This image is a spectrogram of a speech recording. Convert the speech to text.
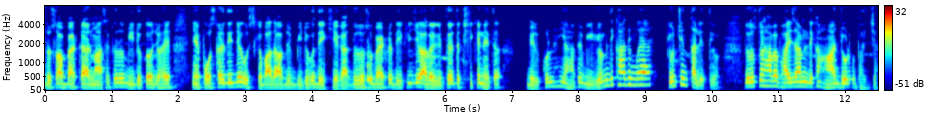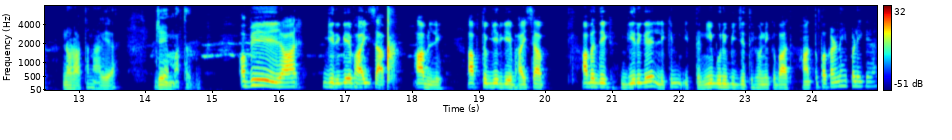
दोस्तों, आप बैठ कर आजमा सकते हो तो वीडियो को जो है यहाँ पोस्ट कर दीजिएगा उसके बाद आप वीडियो को देखिएगा। तो दोस्तों, बैठ कर देख लीजिए, अगर गिरते हो तो ठीक है, नहीं तो बिल्कुल नहीं, यहाँ पे वीडियो में दिखा दूँगा यार, क्यों चिंता लेते हो? तो दोस्तों, यहाँ पे भाई साहब ने देखा, हाथ जोड़ के, भैया नवरातन आ गया जय माता दी। अभी यार, गिर गए भाई साहब आप ले। अब तो गिर गए भाई साहब। अब देख, गिर गए, लेकिन इतनी बुरी बेइज्जती होने के बाद हाथ तो पकड़ना ही पड़ेगा यार,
